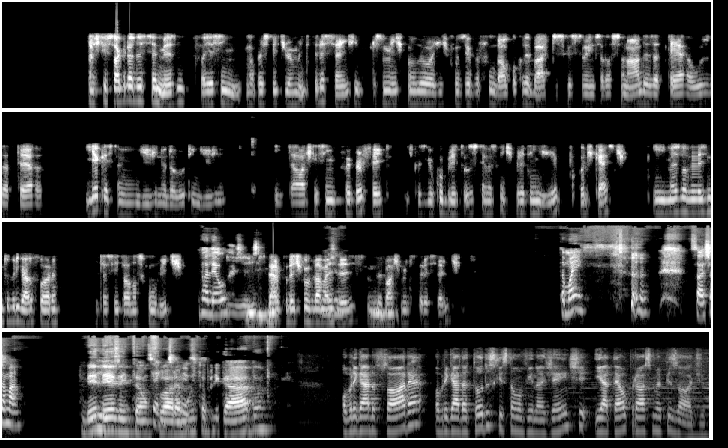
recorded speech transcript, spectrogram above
Acho que só agradecer mesmo. Foi, assim, uma perspectiva muito interessante, principalmente quando a gente conseguiu aprofundar um pouco o debate das questões relacionadas à terra, o uso da terra e a questão indígena, da luta indígena. Então, acho que, assim, foi perfeito. A gente conseguiu cobrir todos os temas que a gente pretendia no podcast. E, mais uma vez, muito obrigado, Flora, por ter aceitado o nosso convite. Valeu. E espero poder te convidar mais vezes. Foi um debate muito interessante. Tamo aí. Só chamar. Beleza, então, Sempre Flora, muito obrigado. Obrigado, Flora. Obrigado a todos que estão ouvindo a gente e até o próximo episódio.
